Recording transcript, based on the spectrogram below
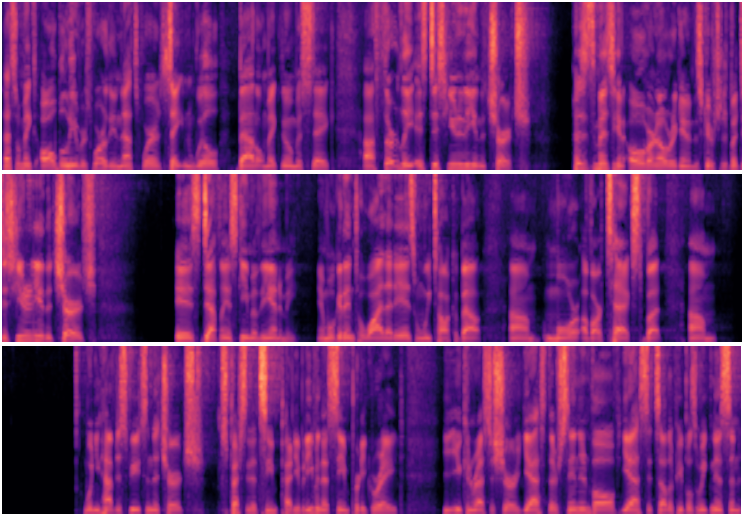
That's what makes all believers worthy. And that's where Satan will battle, make no mistake. Uh, thirdly, is disunity in the church. Because it's mentioned over and over again in the scriptures. But disunity in the church is definitely a scheme of the enemy. And we'll get into why that is when we talk about um, more of our text. But um, when you have disputes in the church, especially that seem petty, but even that seem pretty great, you can rest assured yes, there's sin involved. Yes, it's other people's weakness and,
